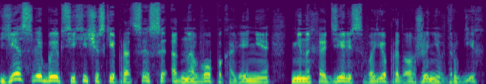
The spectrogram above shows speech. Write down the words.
Если бы психические процессы одного поколения не находили свое продолжение в других,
